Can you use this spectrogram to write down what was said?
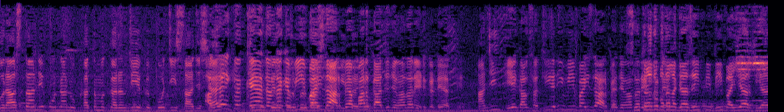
ਵਿਰਾਸਤਾਂ ਨੇ ਉਹਨਾਂ ਨੂੰ ਖਤਮ ਕਰਨ ਦੀ ਇੱਕ ਕੋਝੀ ਸਾਜ਼ਿਸ਼ ਹੈ। ਅੱਛਾ ਇੱਕ ਕਿਹਾ ਜਾਂਦਾ ਕਿ ਬਿਲਕੁਲ 20 ਬਰਦਾਸ਼ਤ 22000 ਨਹੀਂ ਰੁਪਇਆ ਕੀਤਾ ਪਰ ਗੱਜ ਜਗ੍ਹਾ ਦਾ ਰੇਟ ਕੱਢਿਆ ਇੱਥੇ। ਹਾਂਜੀ? ਇਹ ਗੱਲ ਸੱਚੀ ਹੈ ਜੀ 20 22000 ਰੁਪਏ ਜਗ੍ਹਾ ਦਾ ਸੂਤਰਾਂ ਤੋਂ ਪਤਾ ਲੱਗਾ ਸੀ ਵੀ 20 22000 ਰੁਪਿਆ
